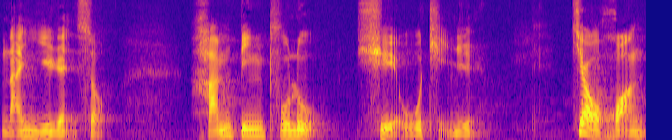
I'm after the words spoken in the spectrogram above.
难以忍受，寒冰铺路，雪无停日。教皇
